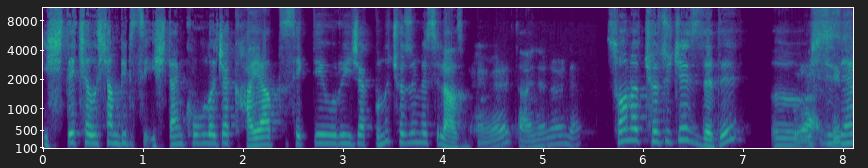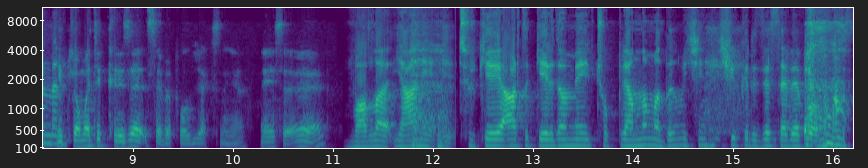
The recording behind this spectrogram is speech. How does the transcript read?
işte çalışan birisi işten kovulacak, hayatı sekteye uğrayacak. Bunun çözülmesi lazım. Evet aynen öyle. Sonra çözeceğiz dedi. Burak, dip- hemen Diplomatik krize sebep olacaksın ya. Neyse. ee? Valla yani e, Türkiye'ye artık geri dönmeyi çok planlamadığım için hiçbir krize sebep olmaz.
